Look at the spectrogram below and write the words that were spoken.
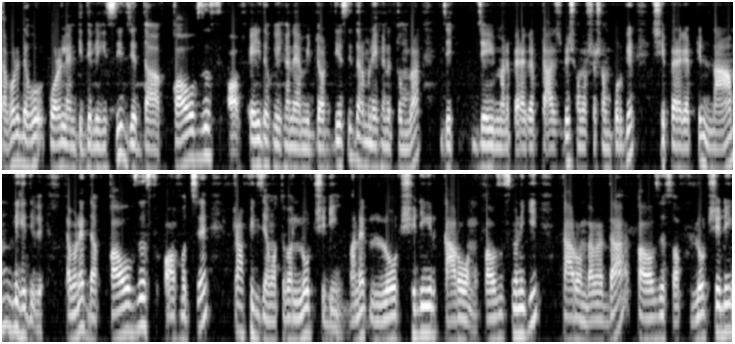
তারপরে দেখো, পরের লাইনটিতে লিখেছি যে দ্য কজেস অফ এই দেখো, এখানে আমি ডট দিয়েছি, তার মানে এখানে তোমরা যে যেই মানে প্যারাগ্রাফটা আসবে সমস্যা সম্পর্কে, সেই প্যারাগ্রাফটির নাম লিখে দিবে। তার মানে দ্য কজেস অফ হচ্ছে ট্রাফিক জ্যাম অথবা লোডশেডিং মানে লোডশেডিংয়ের কারণ। কজেস মানে কি? কারণ। তার মানে the causes of load shedding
